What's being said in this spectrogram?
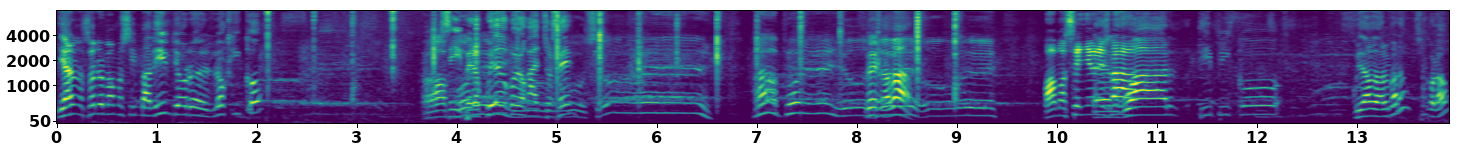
Y ahora nosotros vamos a invadir, yo creo que es lógico. Sí, pero cuidado con los ganchos, ¿eh? Venga, va. Vamos, señores, El va. guard típico. Cuidado, Álvaro, se ha colado.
